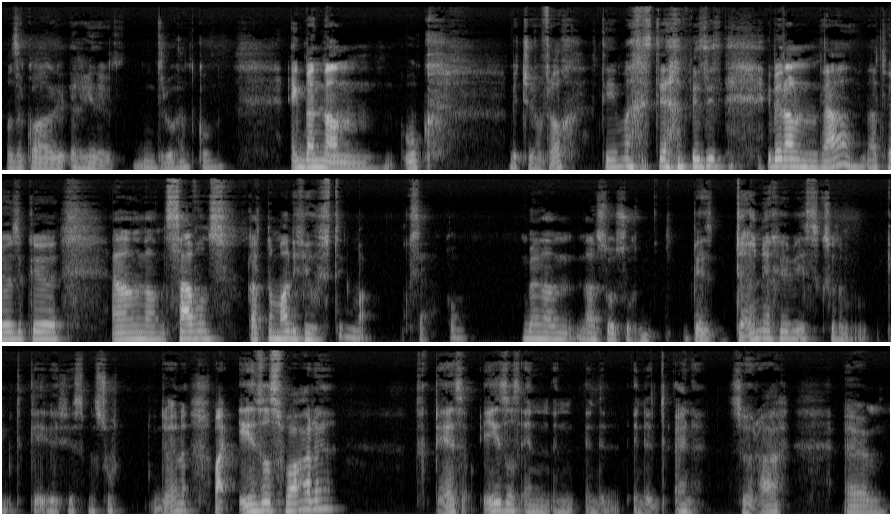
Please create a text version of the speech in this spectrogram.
was ik wel redelijk droog aan het komen. Ik ben dan ook een beetje een vlogthema, precies. Ik ben dan ja, het huisje en dan, dan s'avonds, ik had normaal niet veel hoesting, maar ik zei, kom. Ik ben dan naar zo'n soort best duinen geweest. Ik zou dan, ik moet kijken, met soort duinen, waar ezels waren. Ik ezels in, in, in, de, in de duinen. Zo raar. Um,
